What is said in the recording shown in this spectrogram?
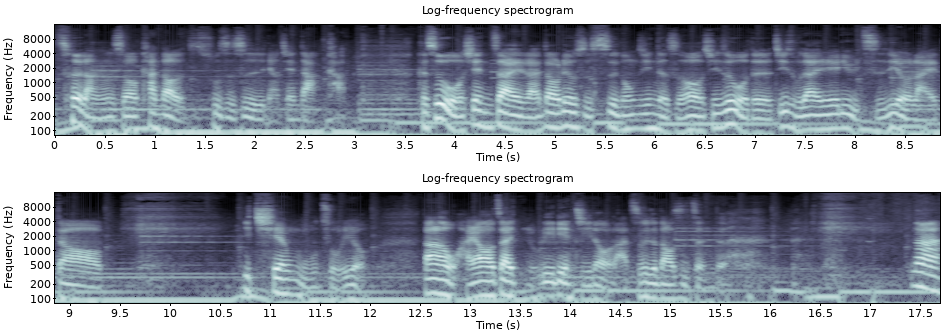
测量的时候看到的数字是两千大卡。可是我现在来到六十四公斤的时候，其实我的基础代谢率只有来到一千五左右。当然，我还要再努力练肌肉啦，这个倒是真的。那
